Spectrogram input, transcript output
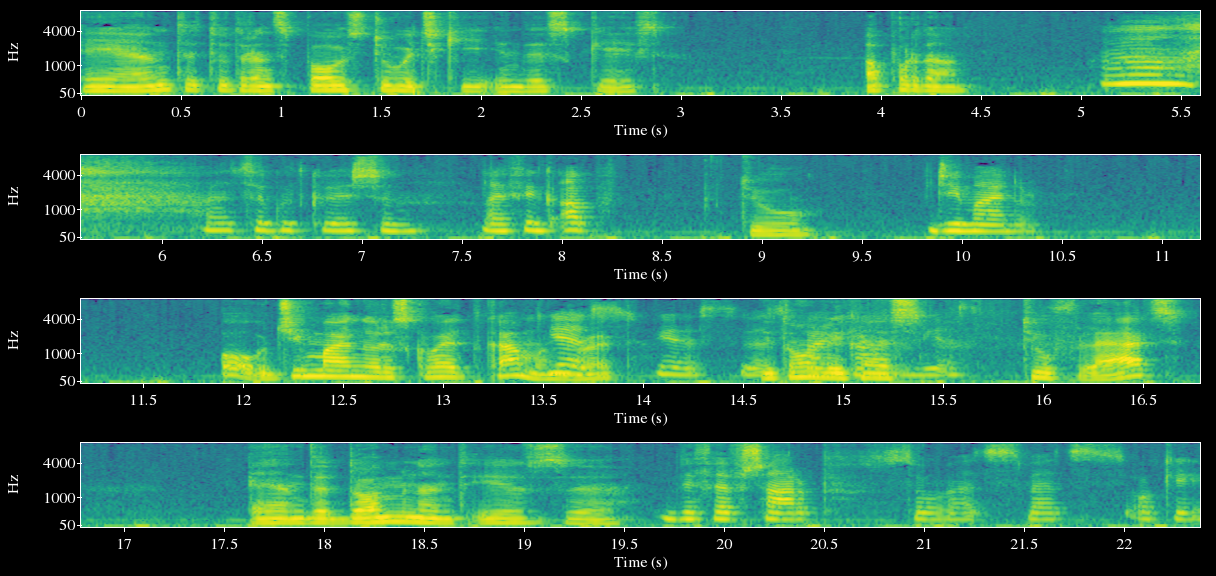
And to transpose to which key in this case? Up or down? Well, that's a good question. I think up To G minor. Oh, G minor is quite common, yes, right? yes. That's It only common, has- yes. Two flats, and the dominant is uh, with F sharp, so that's that's okay.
